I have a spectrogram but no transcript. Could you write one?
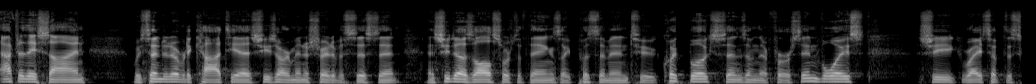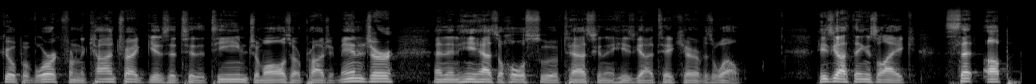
After they sign, we send it over to Katya. She's our administrative assistant, and she does all sorts of things like puts them into QuickBooks, sends them their first invoice, she writes up the scope of work from the contract, gives it to the team. Jamal is our project manager, and then he has a whole slew of tasks that he's got to take care of as well. He's got things like set up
